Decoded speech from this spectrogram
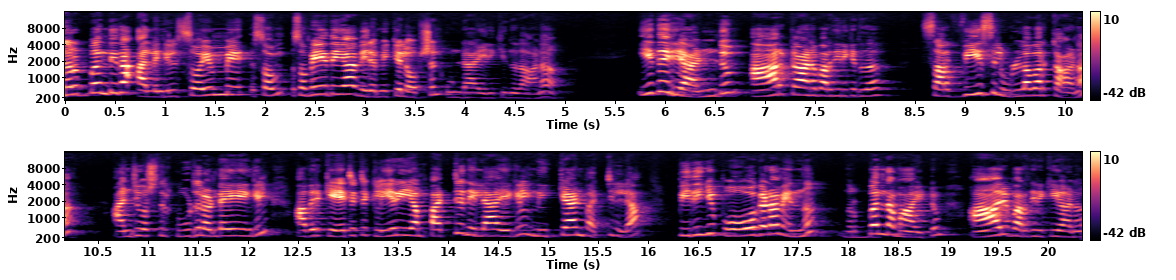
നിർബന്ധിത അല്ലെങ്കിൽ സ്വയം സ്വമേധയാ വിരമിക്കൽ ഓപ്ഷൻ ഉണ്ടായിരിക്കുന്നതാണ്. ഇത് രണ്ടും ആർക്കാണ് പറഞ്ഞിരിക്കുന്നത്? സർവീസിലുള്ളവർക്കാണ്. അഞ്ച് വർഷത്തിൽ കൂടുതലുണ്ടെങ്കിൽ അവർ കേറ്റിട്ട് ക്ലിയർ ചെയ്യാൻ പറ്റുന്നില്ല എങ്കിൽ നിൽക്കാൻ പറ്റില്ല. പിരിഞ്ഞു പോകണമെന്ന് നിർബന്ധമായിട്ടും ആര് പറഞ്ഞിരിക്കുകയാണ്?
